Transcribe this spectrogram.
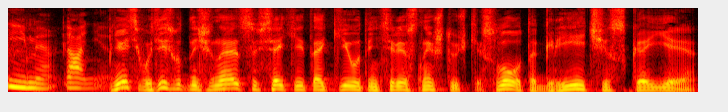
Имя. А, нет. Понимаете, вот здесь вот начинаются всякие такие вот интересные штучки. Слово-то греческое.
